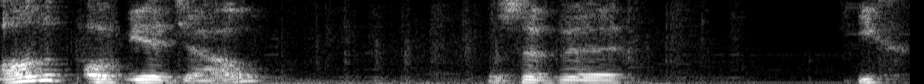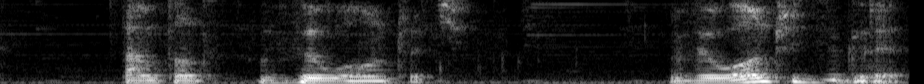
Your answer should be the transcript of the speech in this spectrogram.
On powiedział, żeby ich stamtąd wyłączyć. Wyłączyć z gry.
